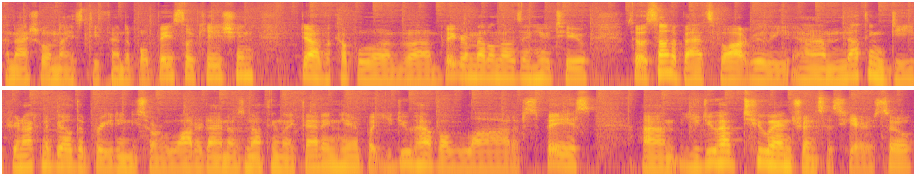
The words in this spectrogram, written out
an actual nice defendable base location. You do have a couple of uh, bigger metal nodes in here too, so it's not a bad spot really. Um, nothing deep. You're not going to be able to breed any sort of water dinos, nothing like that in here, but you do have a lot of space. Um, you do have two entrances here, so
